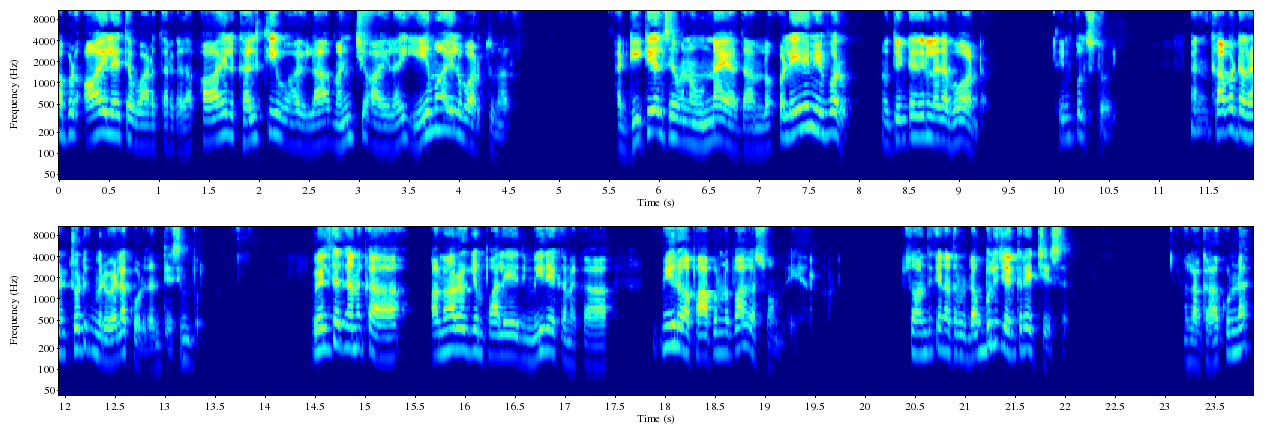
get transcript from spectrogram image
అప్పుడు ఆయిల్ అయితే వాడతారు కదా. ఆయిల్ కల్తీ ఆయిలా మంచి ఆయిలా ఏం ఆయిల్ వాడుతున్నారు? ఆ డీటెయిల్స్ ఏమైనా ఉన్నాయా దానిలో? వాళ్ళు ఏమి ఇవ్వరు. నువ్వు తింటే తిని లేదా బాగుంటారు అంటారు. సింపుల్ స్టోరీ. అండ్ కాబట్టి అలాంటి చోటుకి మీరు వెళ్ళకూడదు. అంతే సింపుల్. వెళ్తే కనుక అనారోగ్యం పాలయ్యేది మీరే కనుక మీరు ఆ పాపంలో భాగస్వాములు అయ్యారు సో అందుకని అతను డబ్బులు ఇచ్చి ఎంకరేజ్ చేశారు. అలా కాకుండా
